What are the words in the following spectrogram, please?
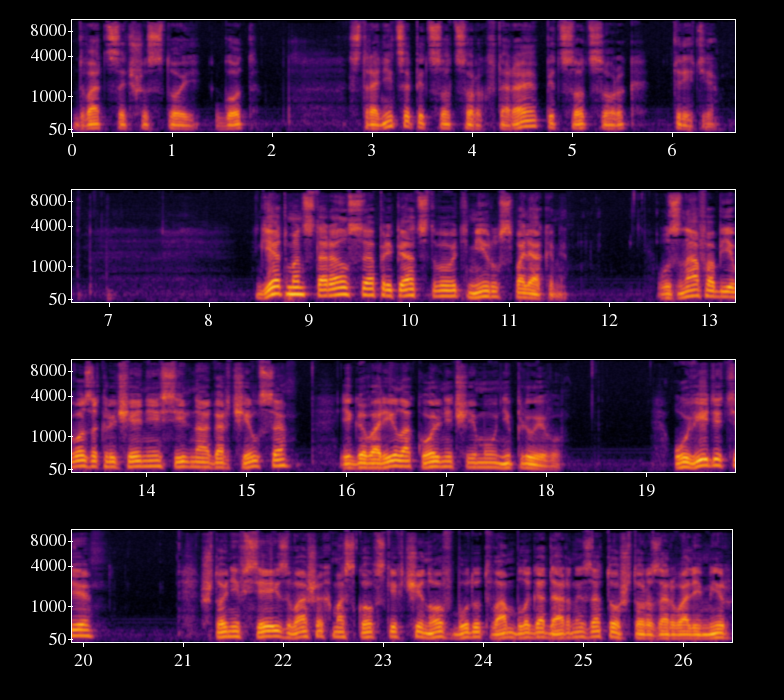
1826 год, страница 542-543. Гетман старался препятствовать миру с поляками. Узнав об его заключении, сильно огорчился и говорил окольничьему Неплюеву увидите, что не все из ваших московских чинов будут вам благодарны за то, что разорвали мир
